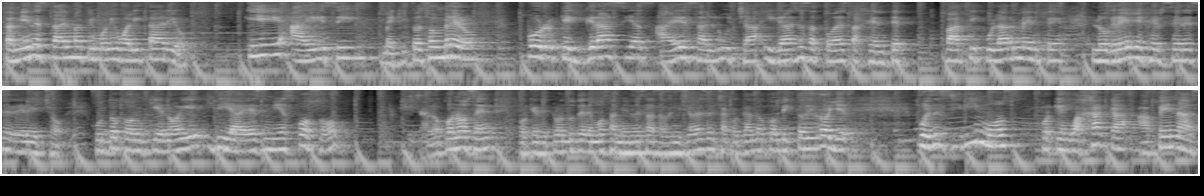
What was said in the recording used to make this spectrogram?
también está el matrimonio igualitario. Y ahí sí, me quito el sombrero, porque gracias a esa lucha y gracias a toda esta gente, particularmente logré ejercer ese derecho, junto con quien hoy día es mi esposo, ya lo conocen, porque de pronto tenemos también nuestras transmisiones en Chacoteando con Víctor y Roger. Pues decidimos, porque en Oaxaca apenas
